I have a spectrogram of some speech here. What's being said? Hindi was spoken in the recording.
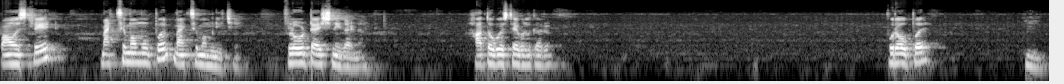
पाँव स्ट्रेट मैक्सिमम ऊपर मैक्सिमम नीचे। फ्लोर टच नहीं करना। हाथों को स्टेबल करो। पूरा ऊपर। हम्म।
